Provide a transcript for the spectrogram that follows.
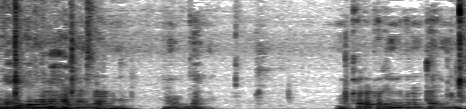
මේ විදිහට නෙමෙයි හරියට දාන්නේ. මොකද දැන් මම කර කර ඉන්න කරන් ටයිම් නේ.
